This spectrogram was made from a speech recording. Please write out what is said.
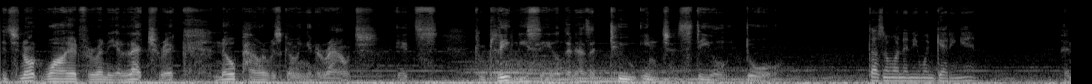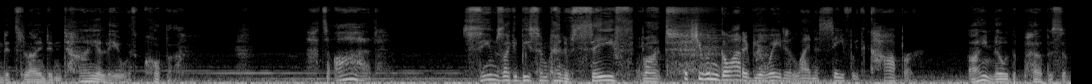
It's not wired for any electric, no power is going in or out. It's completely sealed and has a two inch steel door. Doesn't want anyone getting in. And it's lined entirely with copper. That's odd. Seems like it'd be some kind of safe, but But you wouldn't go out of your way to line a safe with copper. I know the purpose of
